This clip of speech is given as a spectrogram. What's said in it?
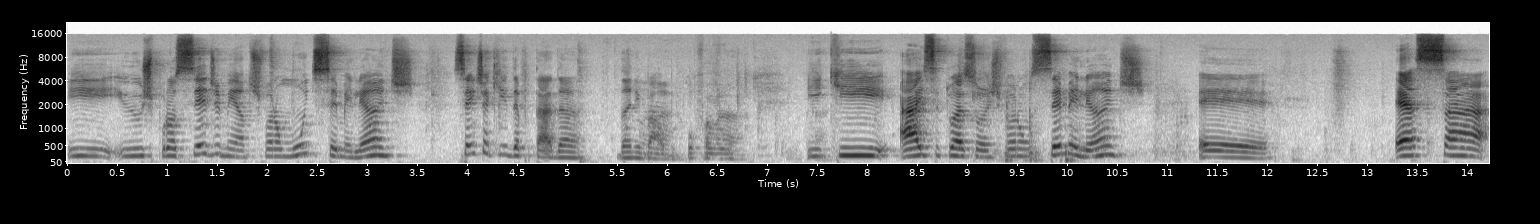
e, e, os procedimentos foram muito semelhantes, sente aqui, deputada Dani Balbo, por favor, e que as situações foram semelhantes, é, essa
